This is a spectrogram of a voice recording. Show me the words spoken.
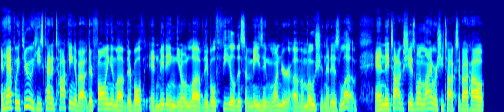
and halfway through he's kind of talking about they're falling in love. They're both admitting you know love. They both feel this amazing wonder of emotion that is love. And they talk. She has one line where she talks about how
